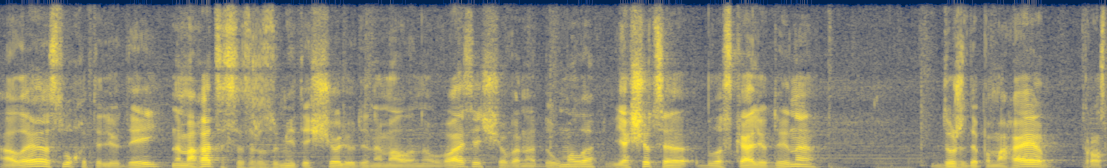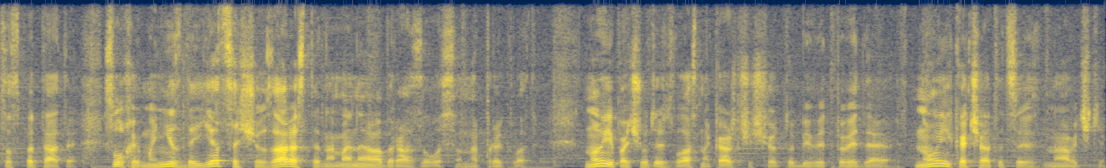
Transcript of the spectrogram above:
але слухати людей, намагатися зрозуміти, що людина мала на увазі, що вона думала. Якщо це близька людина, дуже допомагає просто спитати: слухай, мені здається, що зараз ти на мене образилася, наприклад. Ну і почути, власне кажучи, що тобі відповідає. Ну і качати ці навички.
